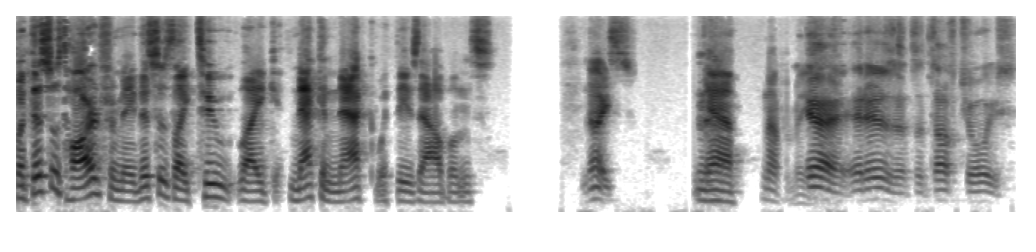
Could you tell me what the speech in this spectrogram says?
but this was hard for me. This was like two like neck and neck with these albums. Nice. Yeah. Not for me. Yeah, it is. It's a tough choice.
